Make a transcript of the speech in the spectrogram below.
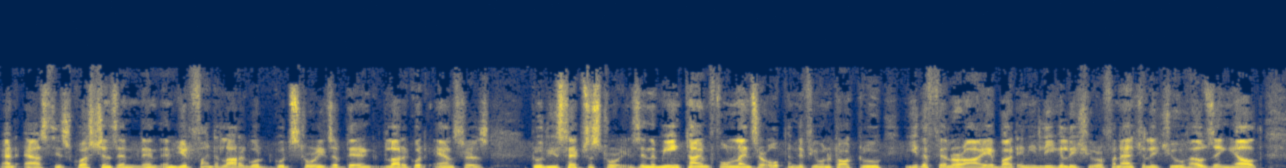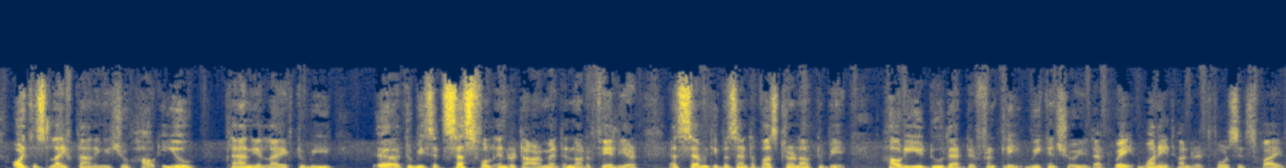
and ask these questions and, and, and you'll find a lot of good, good stories up there and a lot of good answers to these types of stories. In the meantime, phone lines are open if you want to talk to either Phil or I about any legal issue or financial issue, housing, health, or just life planning issue. How do you plan your life to be uh, to be successful in retirement and not a failure, as 70% of us turn out to be? How do you do that differently? We can show you that way. 1 800 465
